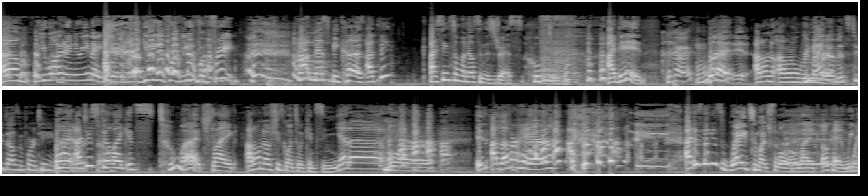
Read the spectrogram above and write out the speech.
um, You wanted a new image, Jerry. We're giving it for you for free. hot mess because I think I seen someone else in this dress who I did, Okay. but I don't know. I don't You might remember. have. It's 2014. But I just so. feel like it's too much. Like I don't know if she's going to a quinceanera or. I love her hair. I just think it's way too much floral. Like, okay, we Way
